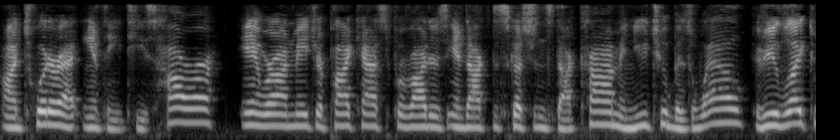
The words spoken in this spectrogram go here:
on Twitter at Anthony T's Horror, and we're on major podcast providers and darkdiscussions.com and YouTube as well. If you liked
